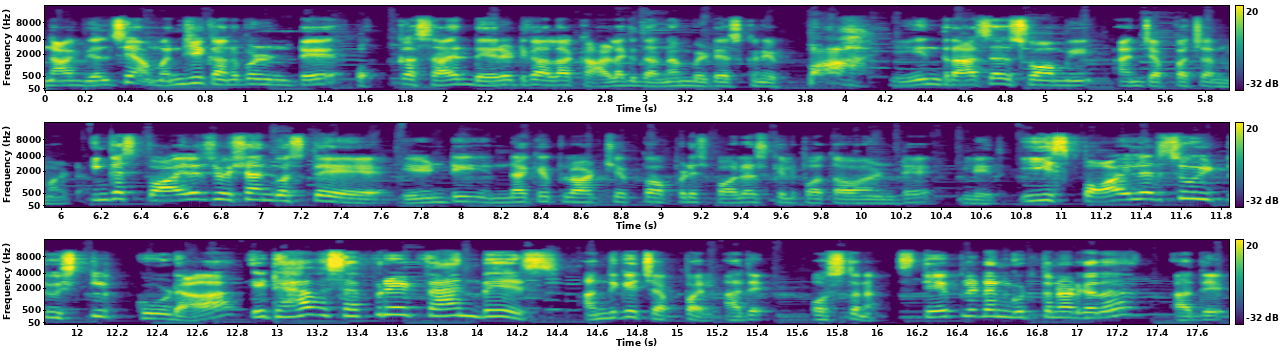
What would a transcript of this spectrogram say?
నాకు తెలిసి ఆ మనిషి కనపడి ఉంటే ఒక్కసారి డైరెక్ట్గా అలా కాళ్ళకి దండం పెట్టేసుకుని పా ఏం రాశారు స్వామి? అని చెప్పొచ్చు అనమాట ఇంకా స్పాయిలర్స్ విషయానికి వస్తే ఏంటి? ఇందాకే ప్లాట్ చెప్పు అప్పుడే స్పాయిలర్స్కి వెళ్ళిపోతావా? అంటే లేదు. ఈ స్పాయిలర్స్ ఈ ట్విస్ట్ కూడా it have separate fan base అందుకే చెప్పాలి. అదే వస్తున్నా. స్టేప్లెటన్ గుర్తున్నాడు కదా? అదే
